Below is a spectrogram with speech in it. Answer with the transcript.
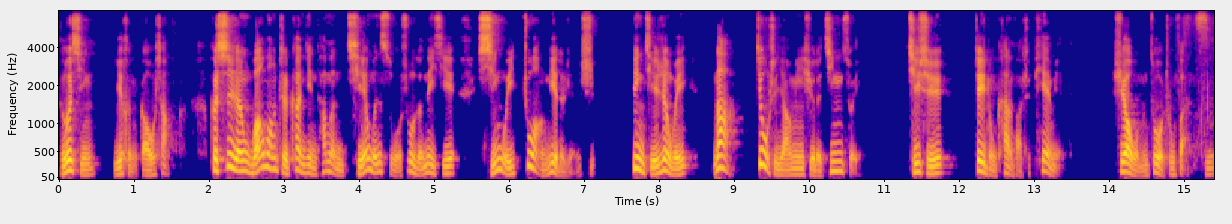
德行也很高尚。可世人往往只看见他们前文所述的那些行为壮烈的人士，并且认为那就是阳明学的精髓。其实这种看法是片面的，需要我们做出反思。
